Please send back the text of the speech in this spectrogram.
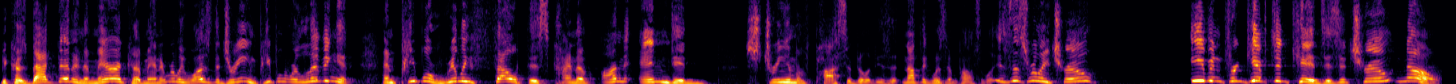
Because back then in America, man, it really was the dream. People were living it, and people really felt this kind of unended stream of possibilities that nothing was impossible. Is this really true? Even for gifted kids, is it true? No.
